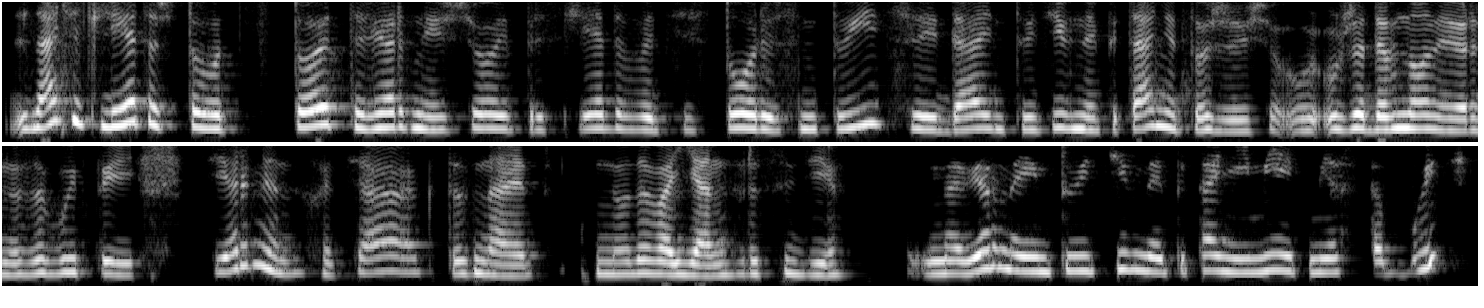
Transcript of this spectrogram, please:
Значит ли это, что вот стоит, наверное, еще и преследовать историю с интуицией, да, интуитивное питание тоже еще уже давно, наверное, забытый термин, хотя кто знает. Ну давай, Ян, рассуди. Наверное, интуитивное питание имеет место быть,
